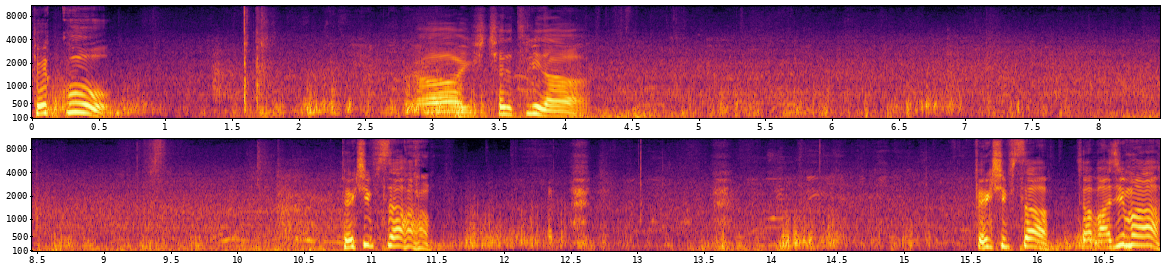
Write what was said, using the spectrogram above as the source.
백구. 야, 이 최대 틀리다. 백십삼. 백십삼. 자, 마지막.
